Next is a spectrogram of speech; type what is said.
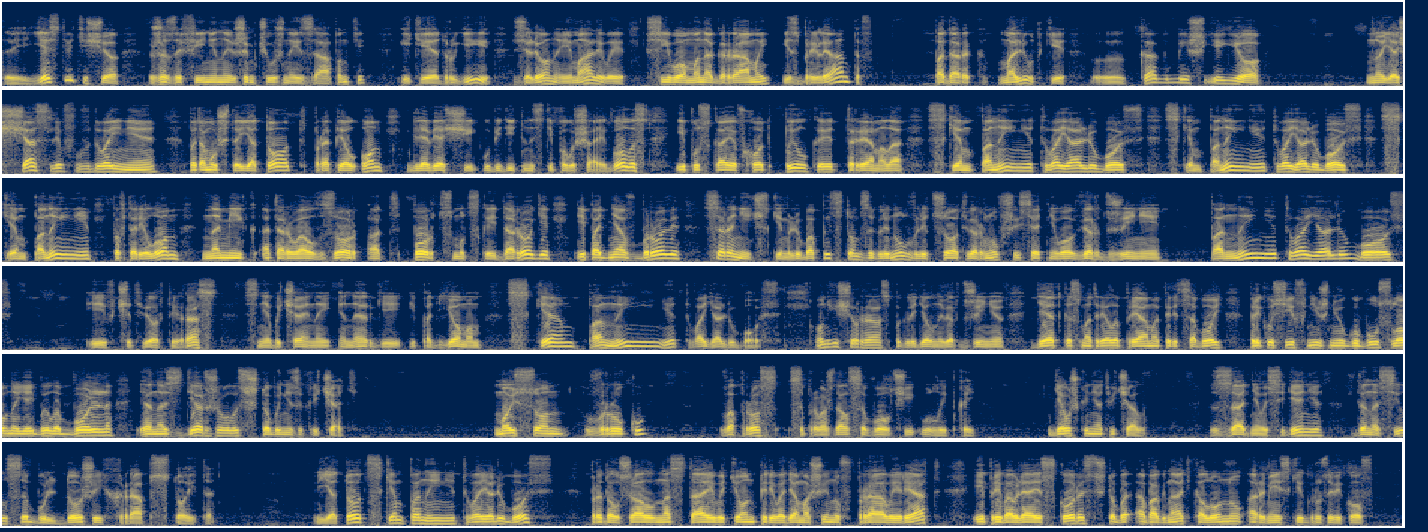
И есть ведь еще Жозефинины жемчужные запонки — и те другие, зеленые, эмалевые, с его монограммой из бриллиантов. Подарок малютки, э, как бишь ее но я счастлив вдвойне, потому что я тот, — пропел он, для вящей убедительности повышая голос и пуская в ход пылкое тремоло, — с кем поныне твоя любовь, с кем поныне твоя любовь, с кем поныне, — повторил он, на миг оторвал взор от портсмутской дороги и, подняв брови, с ироническим любопытством заглянул в лицо отвернувшейся от него Вирджинии. «Поныне твоя любовь!» И в четвертый раз с необычайной энергией и подъемом «С кем поныне твоя любовь?» Он еще раз поглядел на Вирджинию. Детка смотрела прямо перед собой, прикусив нижнюю губу, словно ей было больно, и она сдерживалась, чтобы не закричать. «Мой сон в руку?» Вопрос сопровождался волчьей улыбкой. Девушка не отвечала. С заднего сиденья доносился бульдожий храп Стойта. «Я тот, с кем поныне твоя любовь», — продолжал настаивать он, переводя машину в правый ряд и прибавляя скорость, чтобы обогнать колонну армейских грузовиков.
